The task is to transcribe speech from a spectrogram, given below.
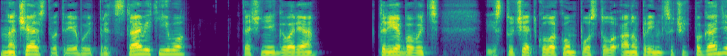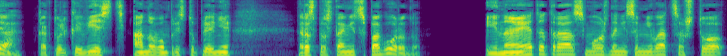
начальство требует представить его, точнее говоря, требовать и стучать кулаком по столу оно примется чуть погодя, как только весть о новом преступлении распространится по городу. И на этот раз можно не сомневаться, что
